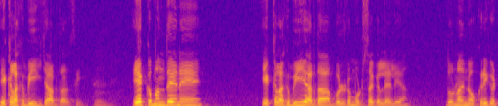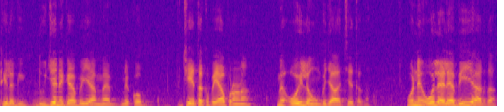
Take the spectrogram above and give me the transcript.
1 ਲੱਖ 20 ਹਜ਼ਾਰ ਦਾ ਸੀ। ਇੱਕ ਬੰਦੇ ਨੇ 1 ਲੱਖ 20 ਹਜ਼ਾਰ ਦਾ ਬੁਲਟ ਮੋਟਰਸਾਈਕਲ ਲੈ ਲਿਆ। ਦੋਨਾਂ ਦੀ ਨੌਕਰੀ ਇਕੱਠੀ ਲੱਗੀ। ਦੂਜੇ ਨੇ ਕਿਹਾ ਵੀ ਯਾਰ ਮੈਂ ਮੇਰੇ ਕੋ ਚੇਤਕ ਪਿਆ ਪੁਰਾਣਾ। ਮੈਂ ਉਹ ਹੀ ਲਵਾਂ ਬਜਾਜ ਚੇਤਕ ਉਹਨੇ ਉਹ ਲੈ ਲਿਆ 20 ਹਜ਼ਾਰ ਦਾ।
